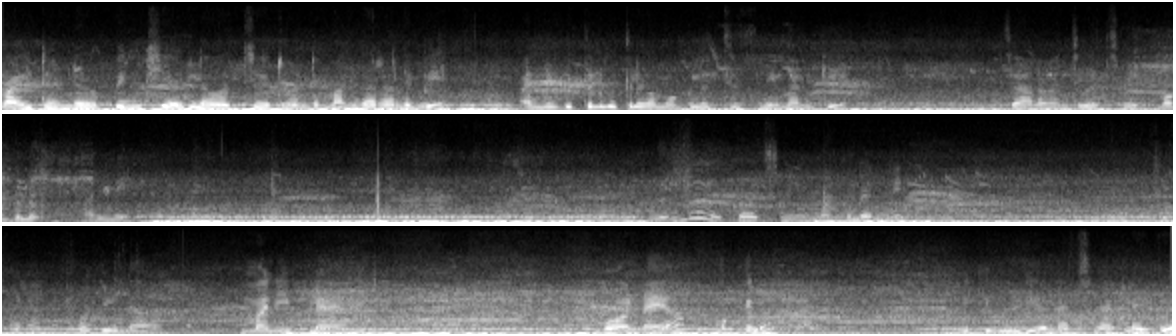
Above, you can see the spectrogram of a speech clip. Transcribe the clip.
వైట్ అండ్ పింక్ షేడ్లో వచ్చేటువంటి మందారాలు ఇవి. గుత్తులు గుత్తులుగా మొగ్గలు వచ్చేసినాయి మనకి. చాలా మంచిగా వచ్చినాయి మొగ్గలు అన్నీ. ఎన్నో ఎక్కువ వచ్చినాయి మొక్కలన్నీ చూసారా? పుదీనా మనీ ప్లాంట్. బాగున్నాయా మొక్కలు మీకు వీడియో నచ్చినట్లయితే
